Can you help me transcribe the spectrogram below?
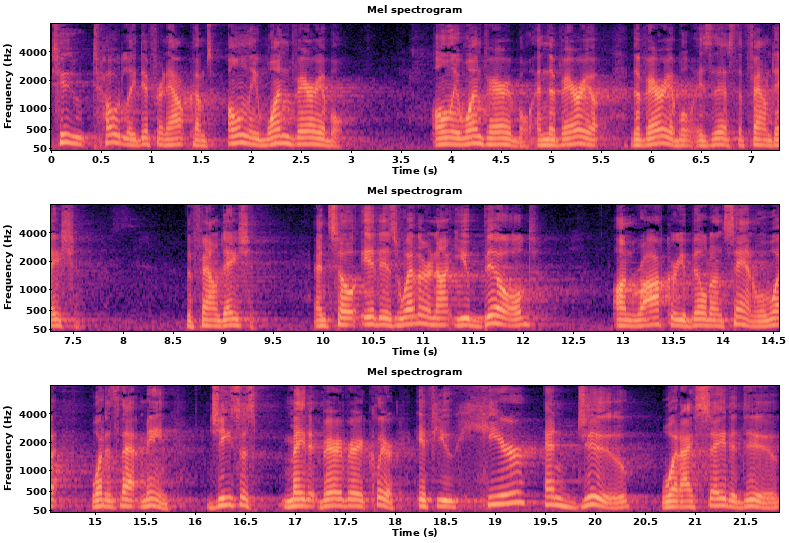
two totally different outcomes, only one variable. Only one variable, and the, vari- the variable is this the foundation. The foundation. And so it is whether or not you build on rock or you build on sand. Well, what, what does that mean? Jesus made it very, very clear. If you hear and do what I say to do,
